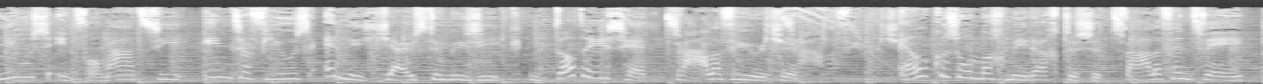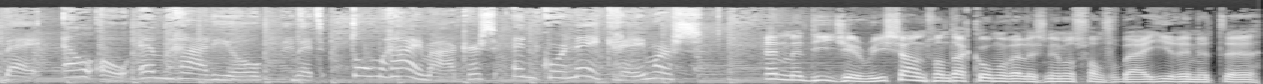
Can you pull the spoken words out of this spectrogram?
Nieuws, informatie, interviews en de juiste muziek. Dat is het 12 uurtje. Elke zondagmiddag tussen 12 en 2 bij LOM Radio met Tom Rijmakers en Corné Kremers. En met DJ Resound, want daar komen wel eens nummers van voorbij hier in het uh,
